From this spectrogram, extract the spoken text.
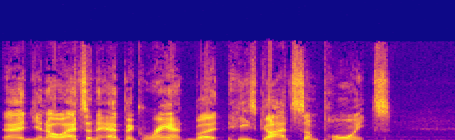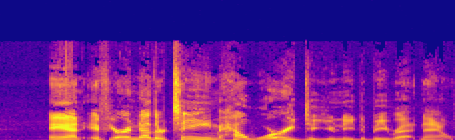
and, you know, that's an epic rant, but he's got some points. And if you're another team, how worried do you need to be right now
